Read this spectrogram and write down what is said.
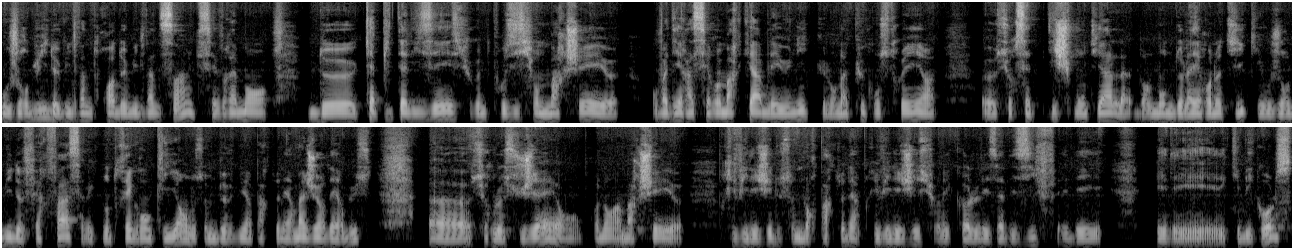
aujourd'hui 2023-2025, c'est vraiment de capitaliser sur une position de marché, on va dire assez remarquable et unique que l'on a pu construire euh, sur cette niche mondiale dans le monde de l'aéronautique et aujourd'hui de faire face avec nos très grands clients. Nous sommes devenus un partenaire majeur d'Airbus euh, sur le sujet en prenant un marché euh, privilégié. Nous sommes leur partenaire privilégié sur l'école, les adhésifs et les, et les chemicals.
